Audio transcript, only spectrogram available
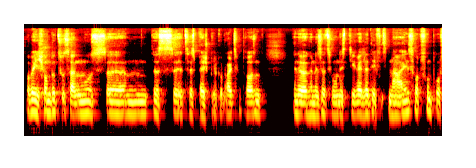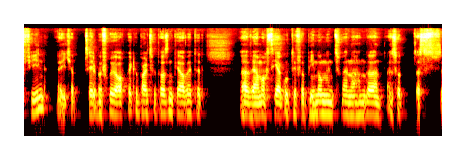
Aber ich schon dazu sagen muss, ähm, dass jetzt das Beispiel Global 2000 eine Organisation ist, die relativ nah ist, auch vom Profil. Ich habe selber früher auch bei Global 2000 gearbeitet. Äh, wir haben auch sehr gute Verbindungen zueinander. Also das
